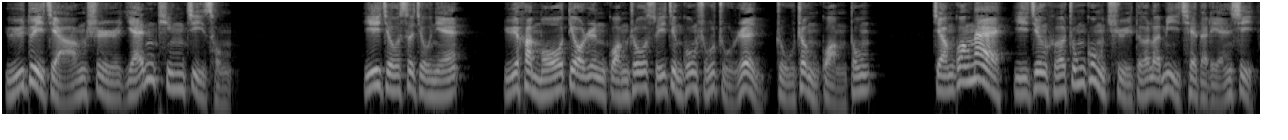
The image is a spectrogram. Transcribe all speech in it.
于对蒋是言听计从。一九四九年，于汉谋调任广州绥靖公署主任，主政广东。蒋光鼐已经和中共取得了密切的联系，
